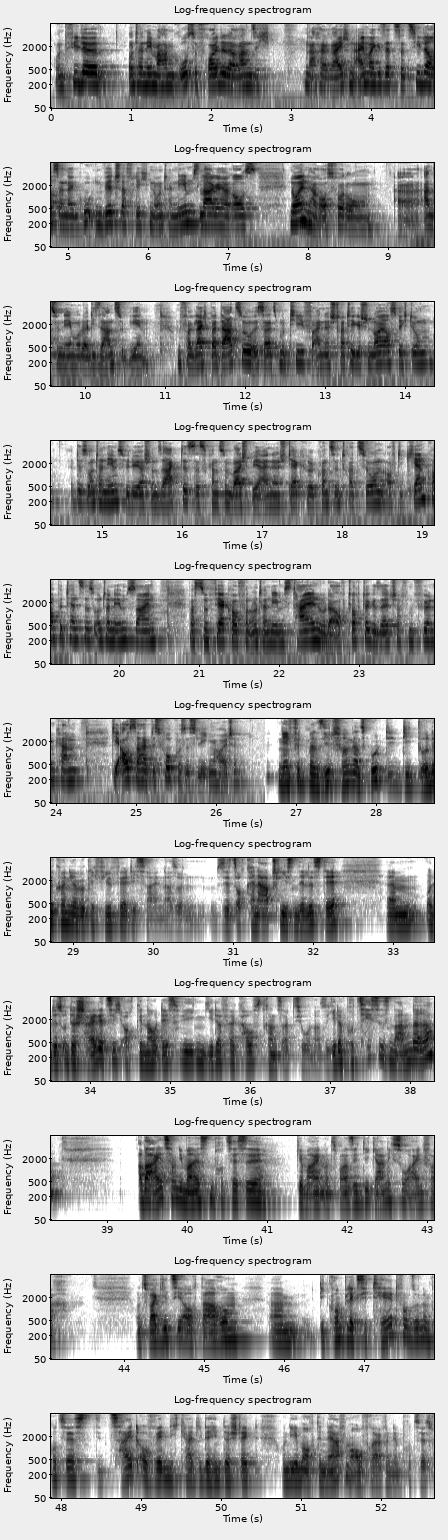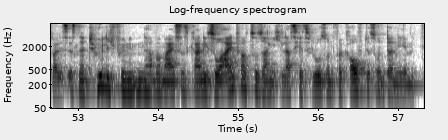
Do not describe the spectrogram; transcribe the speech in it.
Und viele Unternehmer haben große Freude daran, sich nach Erreichen einmal gesetzter Ziele aus einer guten wirtschaftlichen Unternehmenslage heraus neuen Herausforderungen anzunehmen oder diese anzugehen. Und vergleichbar dazu ist als Motiv eine strategische Neuausrichtung des Unternehmens, wie du ja schon sagtest. Das kann zum Beispiel eine stärkere Konzentration auf die Kernkompetenzen des Unternehmens sein, was zum Verkauf von Unternehmensteilen oder auch Tochtergesellschaften führen kann, die außerhalb des Fokuses liegen heute. Nee, ich finde, man sieht schon ganz gut, die Gründe können ja wirklich vielfältig sein. Also ist jetzt auch keine abschließende Liste. Ähm, und es unterscheidet sich auch genau deswegen jeder Verkaufstransaktion. Also jeder Prozess ist ein anderer. Aber eins haben die meisten Prozesse gemein, und zwar sind die gar nicht so einfach. Und zwar geht es hier auch darum, ähm, die Komplexität von so einem Prozess, die Zeitaufwendigkeit, die dahinter steckt und eben auch den nervenaufreifenden Prozess, weil es ist natürlich für einen Inhaber meistens gar nicht so einfach zu sagen, ich lasse jetzt los und verkaufe das Unternehmen.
